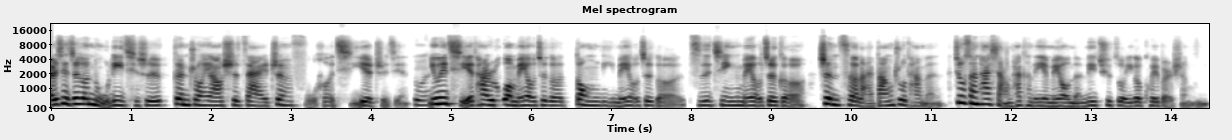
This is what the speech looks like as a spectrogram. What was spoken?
而且这个努力其实更重要是在政府和企业之间，对，因为企业它如果没有这个动力，没有这个资金，没有这个政策来帮助他们，就算他想，他可能也没有能力去做一个亏本生意。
